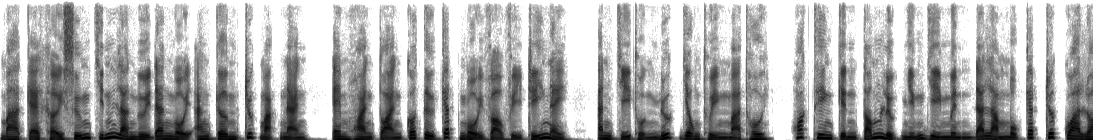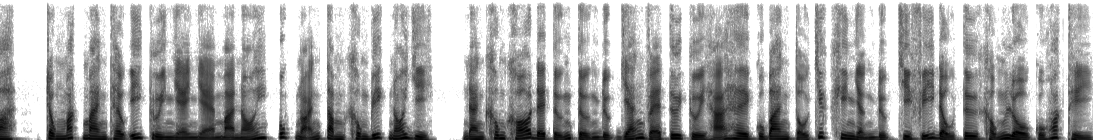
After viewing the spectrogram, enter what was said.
mà kẻ khởi xướng chính là người đang ngồi ăn cơm trước mặt nàng, em hoàn toàn có tư cách ngồi vào vị trí này, anh chỉ thuận nước dông thuyền mà thôi. Hoắc Thiên Kình tóm lược những gì mình đã làm một cách rất qua loa, trong mắt mang theo ý cười nhẹ nhẹ mà nói, út noãn tâm không biết nói gì. Nàng không khó để tưởng tượng được dáng vẻ tươi cười hả hê của ban tổ chức khi nhận được chi phí đầu tư khổng lồ của Hoắc Thị.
